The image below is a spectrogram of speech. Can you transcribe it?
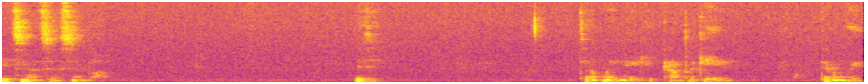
it's not so simple. Is it? Don't we make it complicated? Don't we do.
